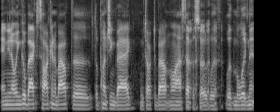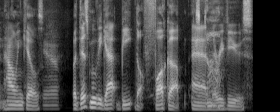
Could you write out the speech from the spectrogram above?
And you know, we can go back to talking about the the punching bag we talked about in the last episode with with Malignant and Halloween Kills. Yeah. But this movie got beat the fuck up and the reviews.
